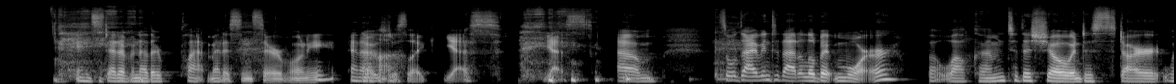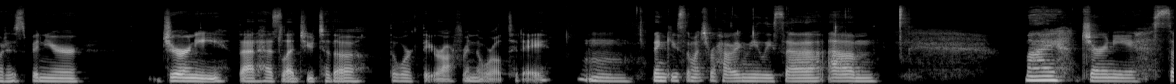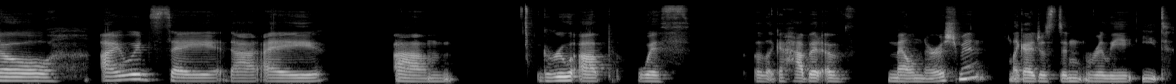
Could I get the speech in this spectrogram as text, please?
instead of another plant medicine ceremony. And I was uh-huh. just like, yes, yes. um, so we'll dive into that a little bit more. But welcome to the show and to start what has been your journey that has led you to the the work that you're offering the world today. Mm, thank you so much for having me, Lisa. Um, my journey. So I would say that I um, grew up with like a habit of malnourishment. Like I just didn't really eat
